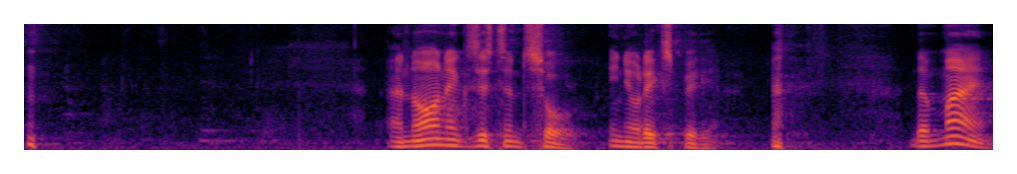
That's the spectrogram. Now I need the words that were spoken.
a non-existent soul in your experience, the mind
